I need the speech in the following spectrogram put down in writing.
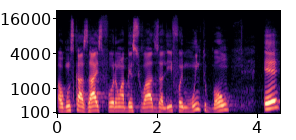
Alguns casais foram abençoados ali, foi muito bom e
